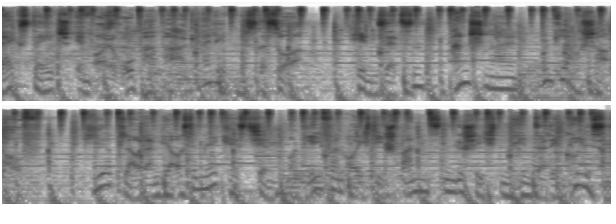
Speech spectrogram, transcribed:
Backstage im Europapark Erlebnisresort. Hinsetzen, anschnallen und Lauscher auf. Hier plaudern wir aus dem Nähkästchen und liefern euch die spannendsten Geschichten hinter den Kulissen.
